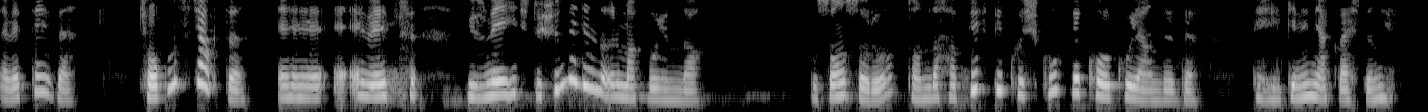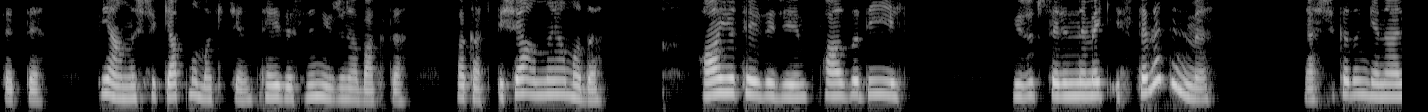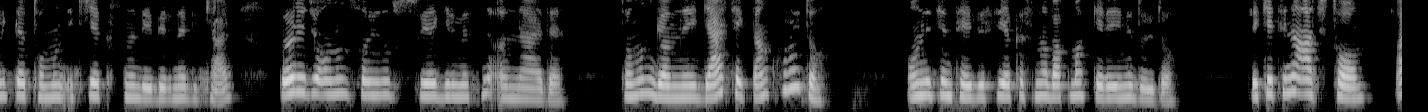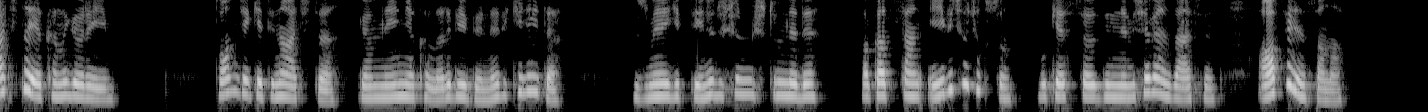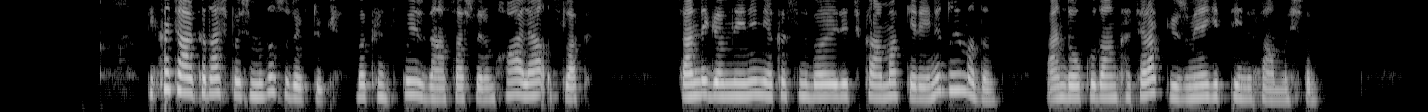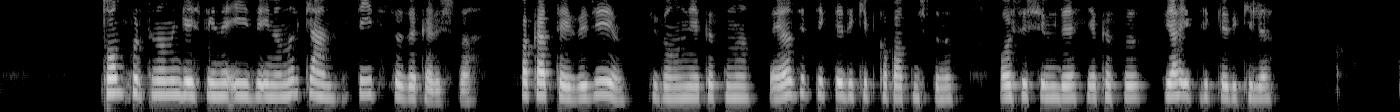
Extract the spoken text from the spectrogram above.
Evet teyze. Çok mu sıcaktı? Ee, evet. Yüzmeyi hiç düşünmedin mi ırmak boyunda? Bu son soru Tom'da hafif bir kuşku ve korku uyandırdı. Tehlikenin yaklaştığını hissetti. Bir yanlışlık yapmamak için teyzesinin yüzüne baktı. Fakat bir şey anlayamadı. Hayır teyzeciğim, fazla değil. Yüzüp serinlemek istemedin mi? Yaşlı kadın genellikle Tom'un iki yakısını birbirine diker, böylece onun soyunup suya girmesini önlerdi. Tom'un gömleği gerçekten kuruydu. Onun için teyzesi yakasına bakmak gereğini duydu. Ceketini aç Tom, aç da yakanı göreyim. Tom ceketini açtı. Gömleğin yakaları birbirine dikiliydi. Yüzmeye gittiğini düşünmüştüm dedi. Fakat sen iyi bir çocuksun. Bu kez söz dinlemişe benzersin. Aferin sana. Birkaç arkadaş başımıza su döktük. Bakın bu yüzden saçlarım hala ıslak. Sen de gömleğinin yakasını böylece çıkarmak gereğini duymadın. Ben de okuldan kaçarak yüzmeye gittiğini sanmıştım. Tom fırtınanın geçtiğine iyice inanırken Sid söze karıştı. Fakat teyzeciğim, siz onun yakasını beyaz iplikle dikip kapatmıştınız. Oysa şimdi yakası siyah iplikle dikili.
